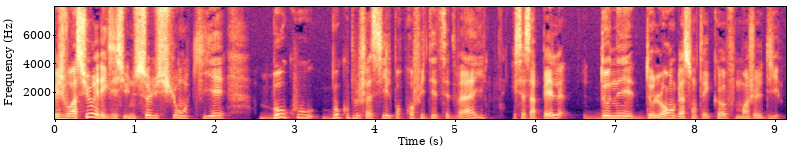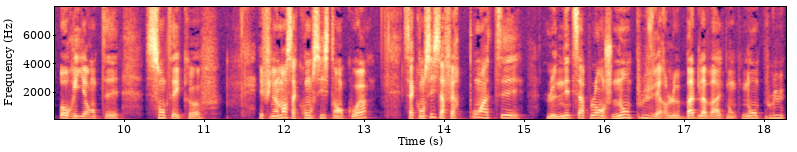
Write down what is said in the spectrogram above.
Mais je vous rassure, il existe une solution qui est beaucoup, beaucoup plus facile pour profiter de cette vague. Et ça s'appelle donner de l'angle à son take-off. Moi, je dis orienter son take-off. Et finalement, ça consiste en quoi? Ça consiste à faire pointer le nez de sa planche non plus vers le bas de la vague, donc non plus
